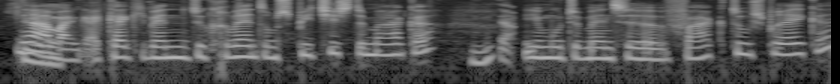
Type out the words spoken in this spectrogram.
Zie Ja, maar kijk, je bent natuurlijk gewend om speeches te maken. Mhm. Ja. Je moet de mensen vaak toespreken.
